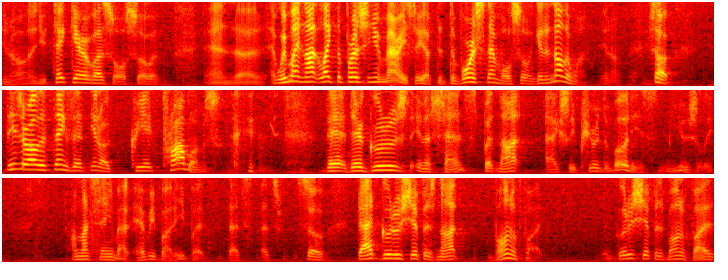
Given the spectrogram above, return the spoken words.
you know, and you take care of us also, and and uh, and we might not like the person you marry, so you have to divorce them also and get another one, you know. So these are all the things that you know create problems. they're they're gurus in a sense, but not actually pure devotees usually. I'm not saying about everybody, but that's that's so that guruship is not bona fide. Guruship is bona fide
